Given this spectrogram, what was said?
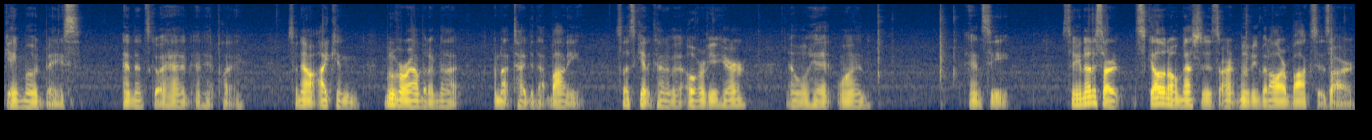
game mode base and let's go ahead and hit play. So now I can move around but I'm not I'm not tied to that body. So let's get kind of an overview here and we'll hit one and see. So you notice our skeletal meshes aren't moving but all our boxes are.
